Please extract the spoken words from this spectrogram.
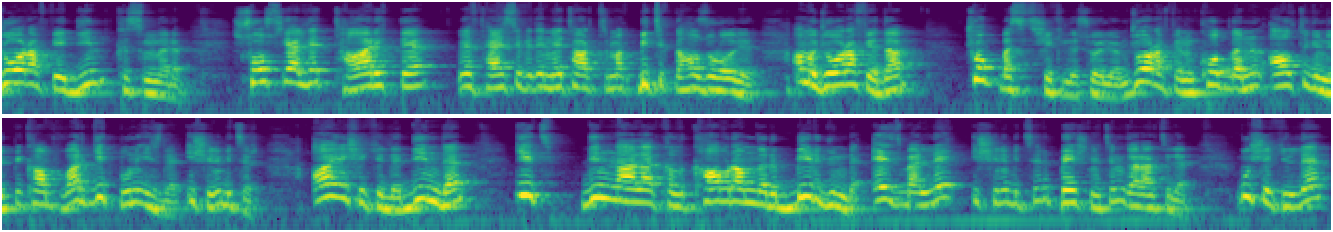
Coğrafya, din kısımları. Sosyalde, tarihte ve felsefede net arttırmak bir tık daha zor olabilir. Ama coğrafyada çok basit şekilde söylüyorum. Coğrafyanın kodlarının 6 günlük bir kampı var. Git bunu izle. işini bitir. Aynı şekilde dinde git dinle alakalı kavramları bir günde ezberle işini bitir 5 netin garantile. Bu şekilde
